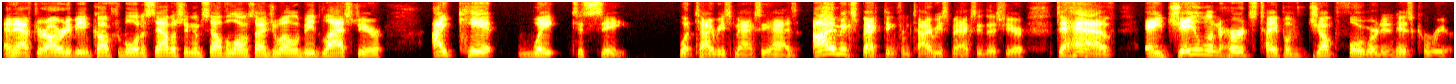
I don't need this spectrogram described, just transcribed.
and after already being comfortable and establishing himself alongside Joel Embiid last year, I can't wait to see what Tyrese Maxey has. I'm expecting from Tyrese Maxey this year to have a Jalen Hurts type of jump forward in his career.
